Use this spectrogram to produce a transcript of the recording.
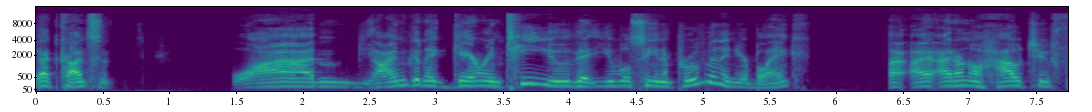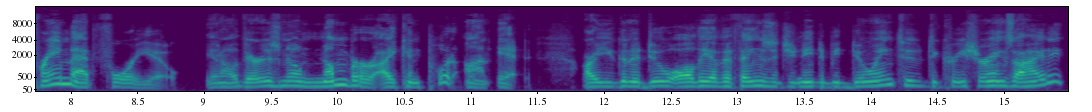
That constant. Well, I'm I'm going to guarantee you that you will see an improvement in your blank. I I don't know how to frame that for you. You know, there is no number I can put on it. Are you going to do all the other things that you need to be doing to decrease your anxiety?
